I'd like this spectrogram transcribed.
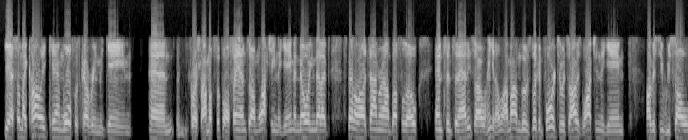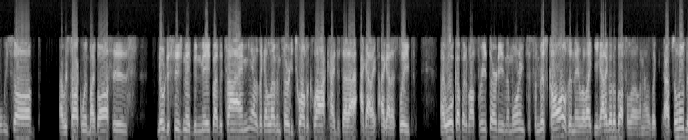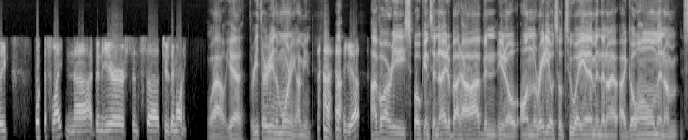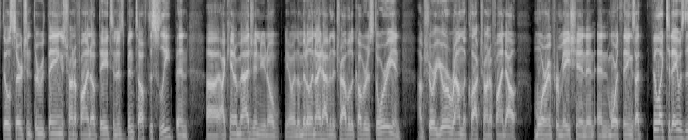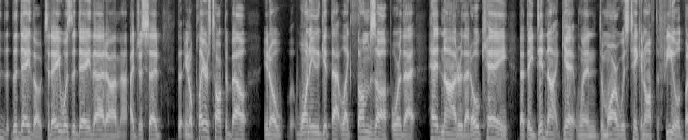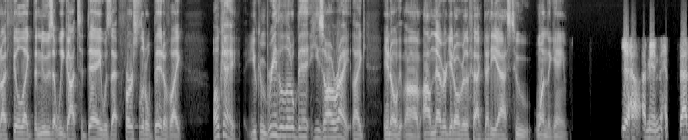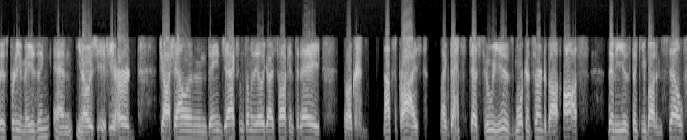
Yeah, so my colleague Cam Wolfe was covering the game, and of course I'm a football fan, so I'm watching the game and knowing that I've spent a lot of time around Buffalo and Cincinnati, so I, you know I'm, I was looking forward to it. So I was watching the game. Obviously, we saw what we saw. I was talking with my bosses no decision had been made by the time. Yeah, it was like eleven thirty, twelve o'clock. I decided I, I got I got to sleep. I woke up at about three thirty in the morning to some missed calls, and they were like, "You got to go to Buffalo," and I was like, "Absolutely." Booked the flight, and uh, I've been here since uh, Tuesday morning. Wow, yeah, three thirty in the morning. I mean, uh, yeah. I've already spoken tonight about how I've been, you know, on the radio till 2 a.m. and then I, I go home and I'm still searching through things, trying to find updates, and it's been tough to sleep. And uh, I can't imagine, you know, you know, in the middle of the night having to travel to cover the story, and I'm sure you're around the clock trying to find out more information and, and more things. I feel like today was the the day though. Today was the day that um, I just said that you know players talked about you know wanting to get that like thumbs up or that head nod or that okay that they did not get when Damar was taken off the field. But I feel like the news that we got today was that first little bit of like, okay, you can breathe a little bit. He's all right. Like, you know, um, I'll never get over the fact that he asked who won the game. Yeah, I mean that is pretty amazing. And you know, if you heard Josh Allen and Dane Jackson, some of the other guys talking today, look, not surprised. Like that's just who he is. More concerned about us than he is thinking about himself.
